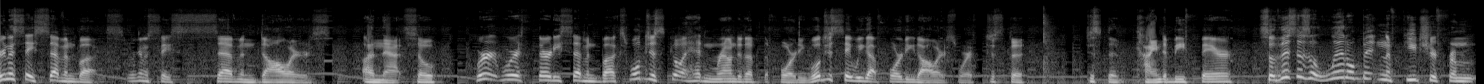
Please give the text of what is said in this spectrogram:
gonna say seven bucks. We're gonna say seven dollars on that. So we're we're 37 bucks. We'll just go ahead and round it up to 40. We'll just say we got $40 worth just to just to kind of be fair. So this is a little bit in the future from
